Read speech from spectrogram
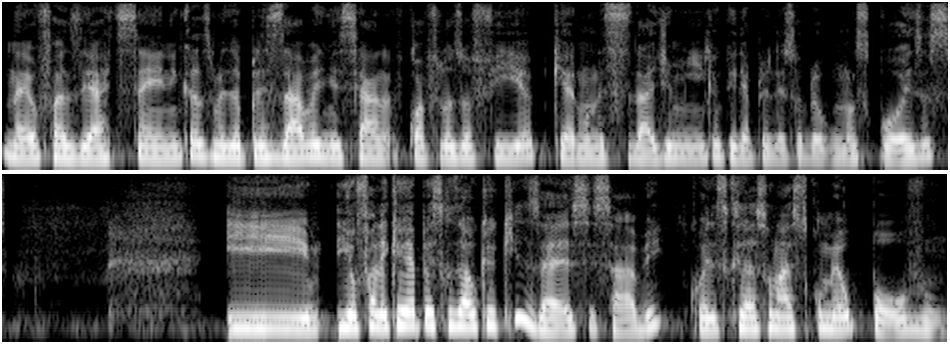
né, eu fazia artes cênicas, mas eu precisava iniciar com a filosofia, porque era uma necessidade minha, que eu queria aprender sobre algumas coisas. E, e eu falei que eu ia pesquisar o que eu quisesse, sabe? Coisas que se relacionassem com o meu povo.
